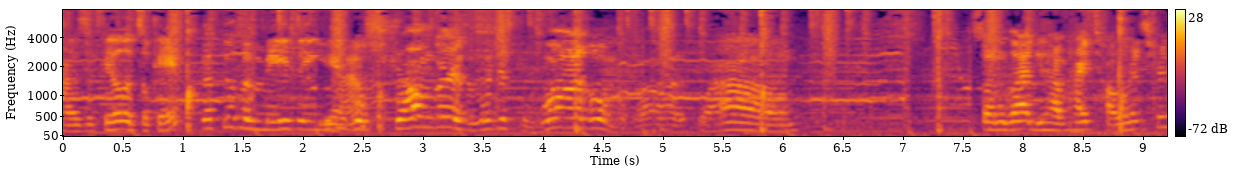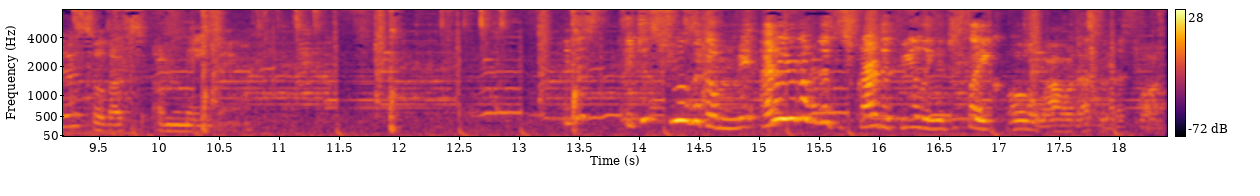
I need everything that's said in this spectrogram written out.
How does it feel? It's okay? That feels amazing. You Yeah. can go stronger as much as you want. Oh my god. Wow. So I'm glad you have high tolerance for this, so that's amazing. It just it just feels like a, I don't even know how to describe the feeling. It's just like, oh wow, that's the best spot.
